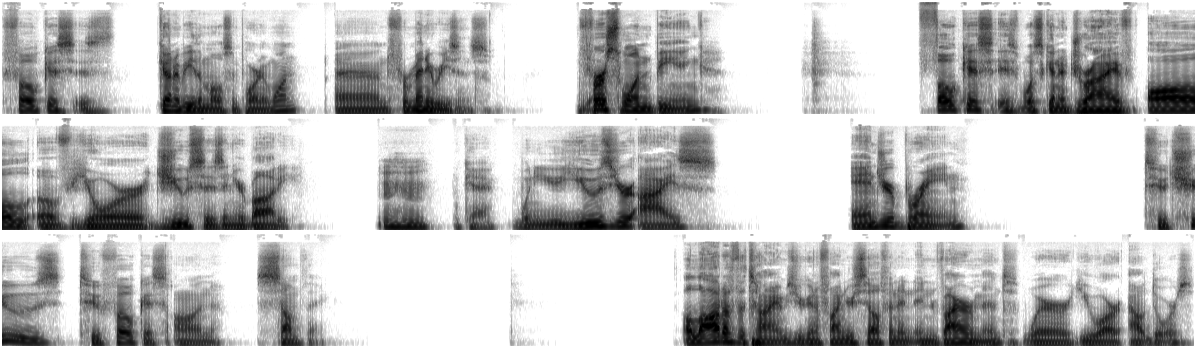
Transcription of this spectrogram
Focus is going to be the most important one. And for many reasons. Yeah. First one being focus is what's going to drive all of your juices in your body. hmm Okay. When you use your eyes and your brain to choose to focus on something, a lot of the times you're going to find yourself in an environment where you are outdoors.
